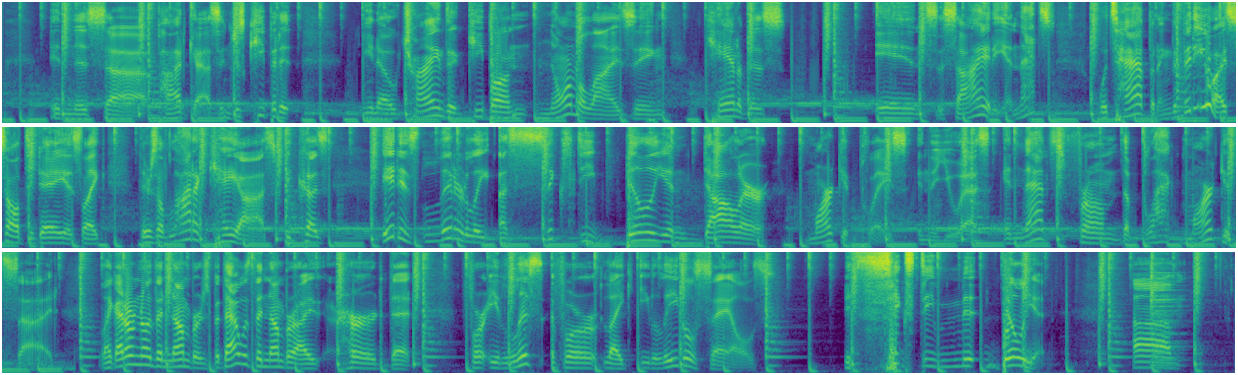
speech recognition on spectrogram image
in this uh, podcast and just keep it, at, you know, trying to keep on normalizing cannabis in society. And that's what's happening. The video I saw today is like there's a lot of chaos because it is literally a $60 billion marketplace in the US, and that's from the black market side. Like I don't know the numbers, but that was the number I heard that for illicit for like illegal sales, it's 60 billion. Um,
